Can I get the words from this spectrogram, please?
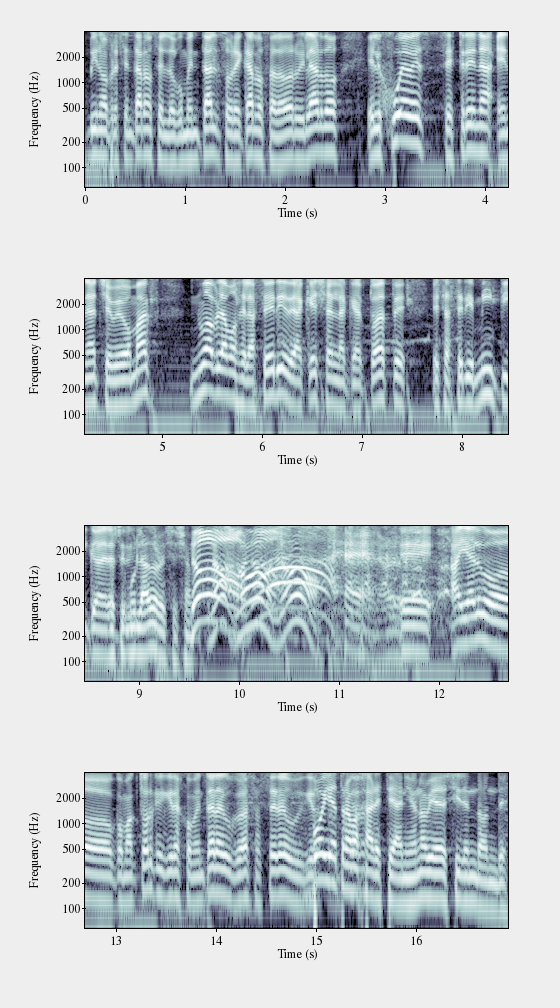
vino a presentarnos el documental sobre Carlos Salvador Vilardo. El jueves se estrena en HBO Max. No hablamos de la serie, de aquella en la que actuaste, esa serie mítica de la Los simuladores se llaman. ¡No! No, no. Eh, ¿Hay algo como actor que quieras comentar? ¿Algo que vas a hacer? Algo que quieras Voy a hacer? trabajar este año, no voy a decir en dónde.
